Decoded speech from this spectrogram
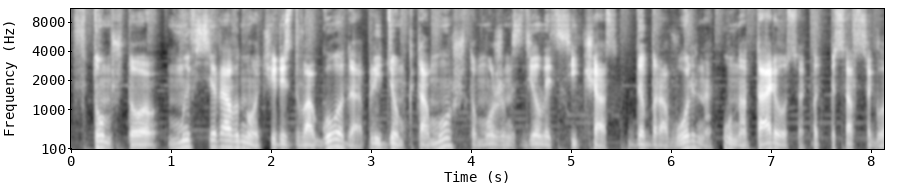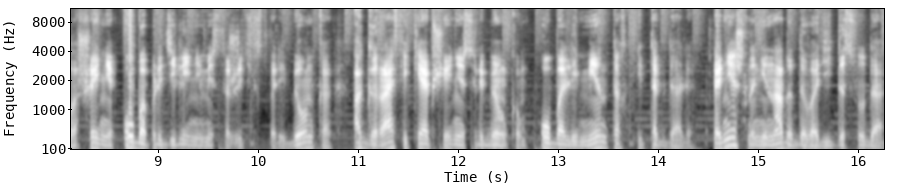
в том, что мы все равно через два года придем к тому, что можем сделать сейчас добровольно у нотариуса, подписав соглашение об определении места жительства ребенка, о графике общения с ребенком, об алиментах и так далее. Конечно, не надо доводить доводить до суда.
